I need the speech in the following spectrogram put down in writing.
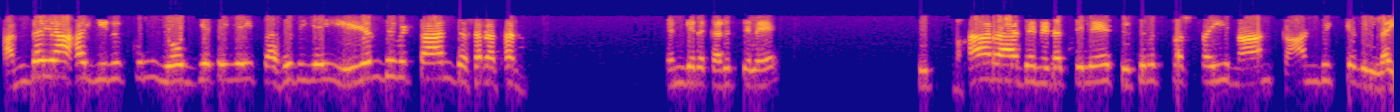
தந்தையாக இருக்கும் யோக்கியதையை தகுதியை இழந்து விட்டான் தசரதன். என்கிற கருத்திலே மகாராஜனிடத்திலே பிதிருத்வத்தை நான் காண்பிக்கவில்லை.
